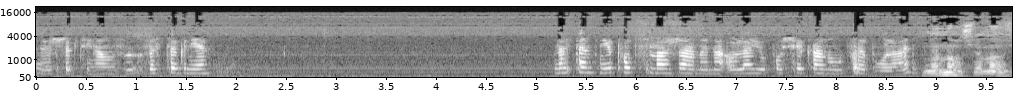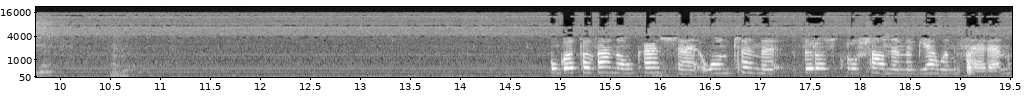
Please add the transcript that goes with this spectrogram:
e, Szybciej nam wystygnie. Następnie podsmażamy na oleju posiekaną cebulę. No może, może. Ugotowaną kaszę łączymy z rozkruszonym białym serem.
